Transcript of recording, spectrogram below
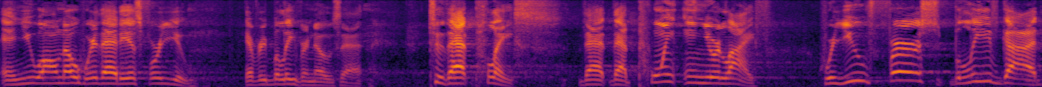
And you all know where that is for you. Every believer knows that. To that place that, that point in your life where you first believe God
